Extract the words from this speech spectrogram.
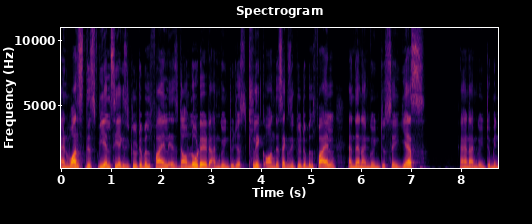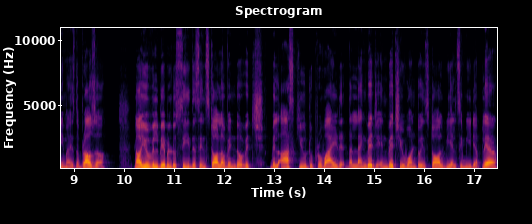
and once this VLC executable file is downloaded I'm going to just click on this executable file and then I'm going to say yes and I'm going to minimize the browser. Now you will be able to see this installer window which will ask you to provide the language in which you want to install VLC Media Player.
